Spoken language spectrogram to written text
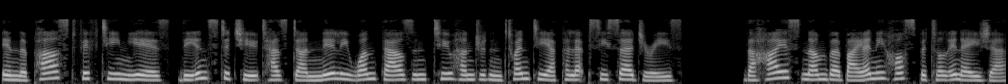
In the past 15 years, the institute has done nearly 1,220 epilepsy surgeries—the highest number by any hospital in Asia.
